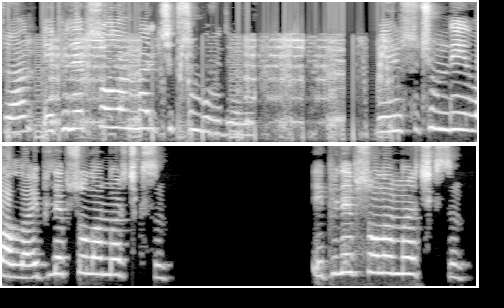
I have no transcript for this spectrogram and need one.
Şu an epilepsi olanlar çıksın bu videoda. Benim suçum değil vallahi. Epilepsi olanlar çıksın. Epilepsi olanlar çıksın.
